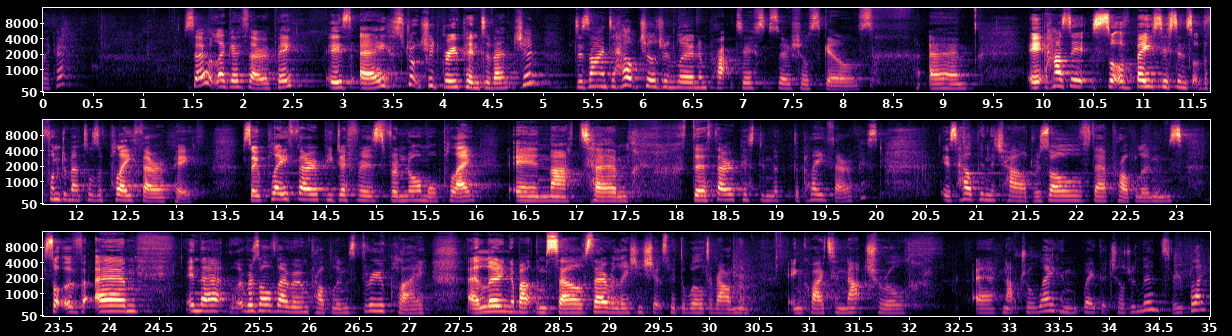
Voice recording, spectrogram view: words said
Okay. So, Lego therapy is a structured group intervention designed to help children learn and practice social skills. Um, it has its sort of basis in sort of the fundamentals of play therapy. So play therapy differs from normal play in that um, the therapist in the, the play therapist is helping the child resolve their problems, sort of um, in their, resolve their own problems through play, uh, learning about themselves, their relationships with the world around them in quite a natural, uh, natural way and way that children learn through play.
